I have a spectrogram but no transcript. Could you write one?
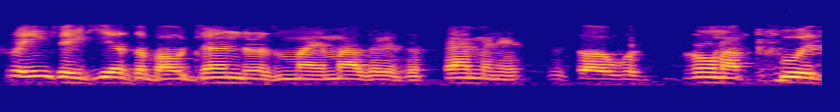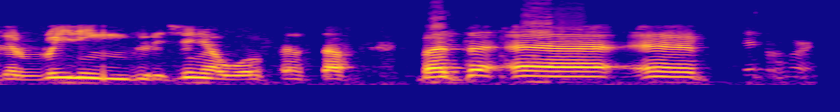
strange ideas about genders. My mother is a feminist, so I was grown up with the reading Virginia Woolf and stuff. But uh, uh, didn't work.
